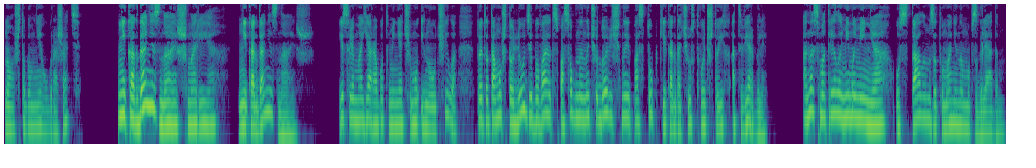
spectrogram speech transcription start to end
но чтобы мне угрожать... Никогда не знаешь, Мария, никогда не знаешь. Если моя работа меня чему и научила, то это тому, что люди бывают способны на чудовищные поступки, когда чувствуют, что их отвергли. Она смотрела мимо меня усталым, затуманенным взглядом.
